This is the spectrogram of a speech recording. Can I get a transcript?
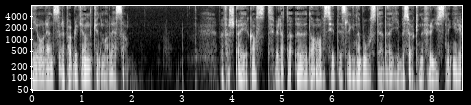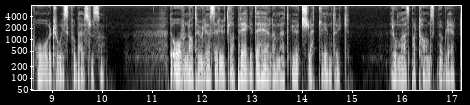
New Orleans Republican kunne man lese. Ved første øyekast vil dette øde, avsidesliggende bostedet gi besøkende frysninger i overtroisk forbauselse. Det overnaturlige ser ut til å ha preget det hele med et uutslettelig inntrykk. Rommet er spartansk møblert,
